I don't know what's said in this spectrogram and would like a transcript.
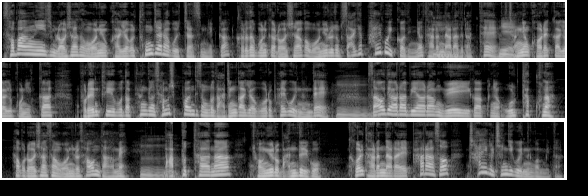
서방이 지금 러시아산 원유 가격을 통제를 하고 있지 않습니까? 그러다 보니까 러시아가 원유를 좀 싸게 팔고 있거든요. 다른 나라들한테 예. 작년 거래 가격을 보니까 브렌트유보다 평균 30% 정도 낮은 가격으로 팔고 있는데 음, 사우디아라비아랑 UAE가 그냥 옳다쿠나 하고 러시아산 원유를 사온 다음에 음. 나프타나 경유로 만들고 그걸 다른 나라에 팔아서 차익을 챙기고 있는 겁니다.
